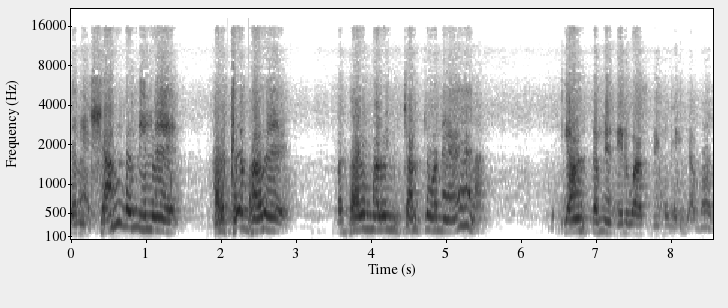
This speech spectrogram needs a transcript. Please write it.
તમે શાંત દિલે હરખે ભાવે બધા મળીને ચર્ચો ને, ત્યાં તમે નિર્વાસ નીકળી જાઓ.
